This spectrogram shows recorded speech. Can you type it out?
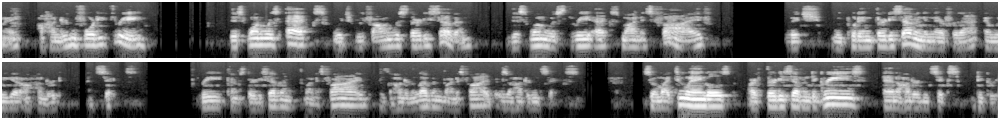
right, 143, this one was x, which we found was 37. This one was 3x minus 5, which we put in 37 in there for that, and we get 106. 3 times 37 minus 5 is 111 minus 5 is 106. So my two angles are 37 degrees and 106 degrees.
